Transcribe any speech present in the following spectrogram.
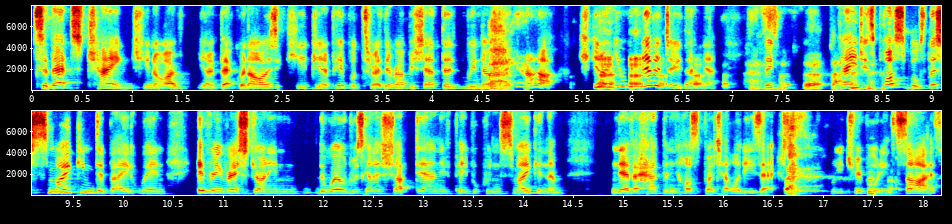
so that's changed. You know, I, you know, back when I was a kid, you know, people would throw their rubbish out the window of their car. You know, you would never do that now. The change is possible. The smoking debate, when every restaurant in the world was going to shut down if people couldn't smoke in them, never happened. Hospitality is actually really tripled in size.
